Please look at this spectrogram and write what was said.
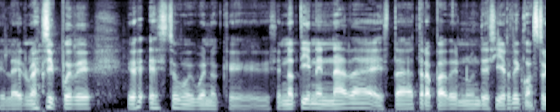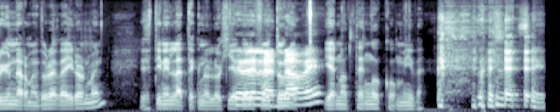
El Iron Man sí puede... es- Esto muy bueno que dice, no tiene nada, está atrapado en un desierto y construye una armadura de Iron Man. Y se tiene la tecnología ¿De del la futuro. nave? Ya no tengo comida. sí.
